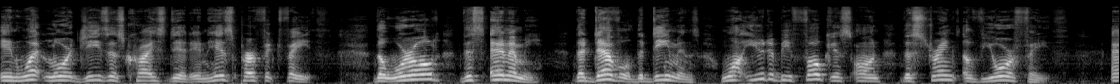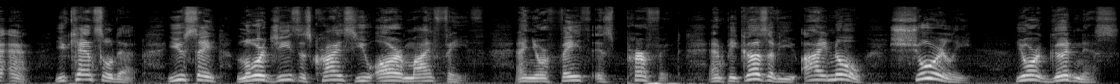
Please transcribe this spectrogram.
in what Lord Jesus Christ did in his perfect faith. The world, this enemy, the devil, the demons want you to be focused on the strength of your faith. Uh-uh. You cancel that. You say, Lord Jesus Christ, you are my faith, and your faith is perfect. And because of you, I know surely your goodness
